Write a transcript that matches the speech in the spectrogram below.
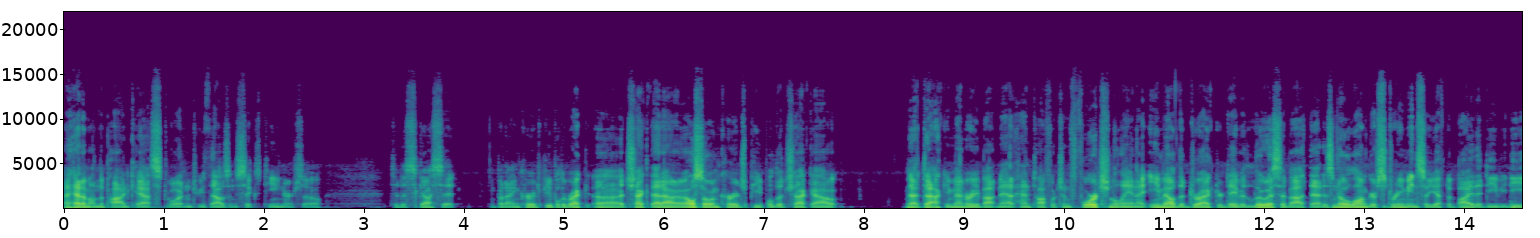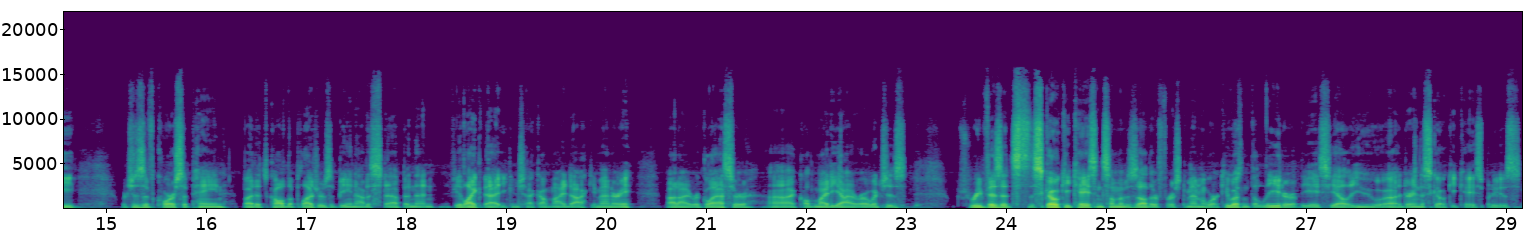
I had him on the podcast, what, in 2016 or so to discuss it. But I encourage people to rec- uh, check that out. I also encourage people to check out that documentary about Nat Hentoff, which unfortunately, and I emailed the director David Lewis about that, is no longer streaming. So you have to buy the DVD, which is of course a pain. But it's called The Pleasures of Being Out of Step. And then if you like that, you can check out my documentary about Ira Glasser uh, called Mighty Ira, which is revisits the Skokie case and some of his other First Amendment work. He wasn't the leader of the ACLU uh, during the Skokie case, but he was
